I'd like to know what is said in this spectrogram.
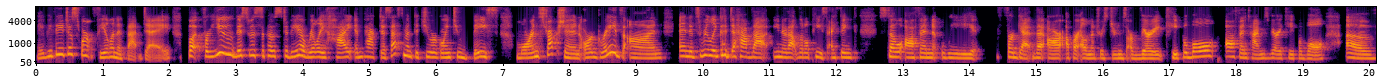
maybe they just weren't feeling it that day. But for you, this was supposed to be a really high impact assessment that you were going to base more instruction or grades on. And it's really good to have that, you know, that little piece. I think so often we forget that our upper elementary students are very capable, oftentimes very capable of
